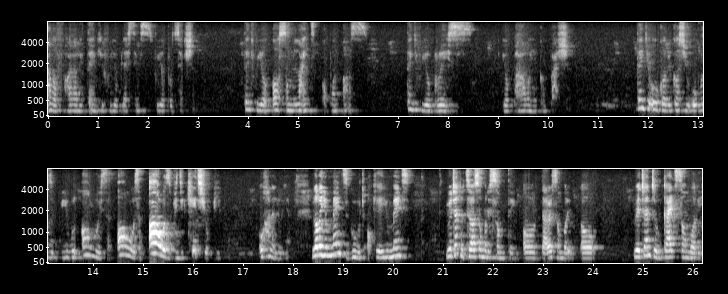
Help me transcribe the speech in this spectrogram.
Our Father, we thank you for your blessings, for your protection. Thank you for your awesome light upon us. Thank you for your grace, your power, your compassion. Thank you, oh God, because you always, you will always always always vindicate your people. Oh, hallelujah. Beloved, you meant good, okay? You meant you were trying to tell somebody something or direct somebody or you were trying to guide somebody,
